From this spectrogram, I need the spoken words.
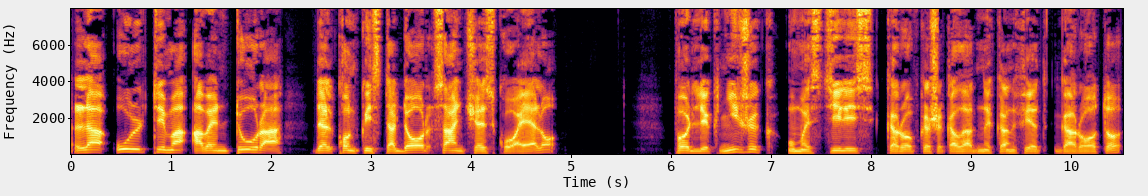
«La última aventura дель конкистадор Санчес Коэло. Подле книжек умостились коробка шоколадных конфет Гарото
